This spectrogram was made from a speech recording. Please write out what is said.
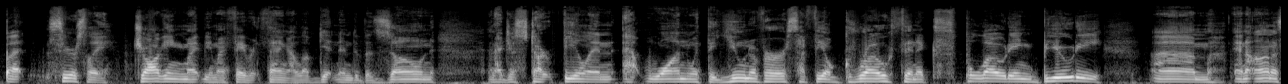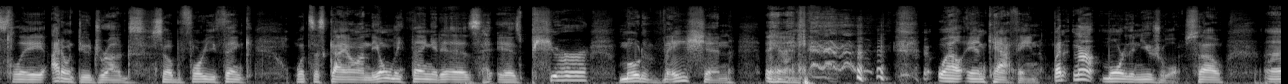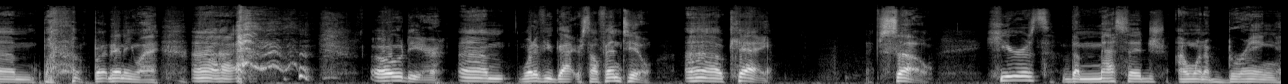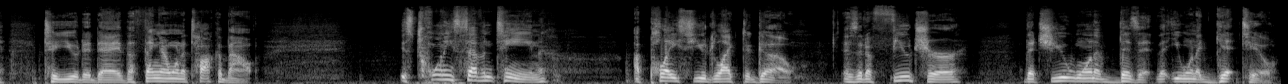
But seriously, jogging might be my favorite thing. I love getting into the zone, and I just start feeling at one with the universe. I feel growth and exploding beauty. Um, and honestly, I don't do drugs. So before you think, what's this guy on? The only thing it is is pure motivation and well, and caffeine, but not more than usual. So, um, but, but anyway, uh, oh dear, um, what have you got yourself into? Okay, so here's the message I want to bring to you today. The thing I want to talk about is 2017 a place you'd like to go? Is it a future that you want to visit, that you want to get to?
